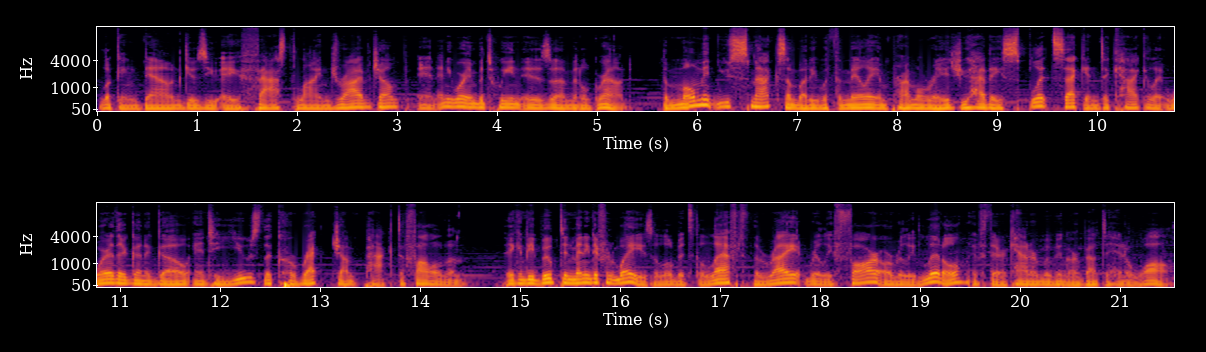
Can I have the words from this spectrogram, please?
looking down gives you a fast line drive jump, and anywhere in between is a middle ground. The moment you smack somebody with the melee and primal rage, you have a split second to calculate where they're gonna go and to use the correct jump pack to follow them. They can be booped in many different ways, a little bit to the left, the right, really far, or really little if they're counter moving or about to hit a wall.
